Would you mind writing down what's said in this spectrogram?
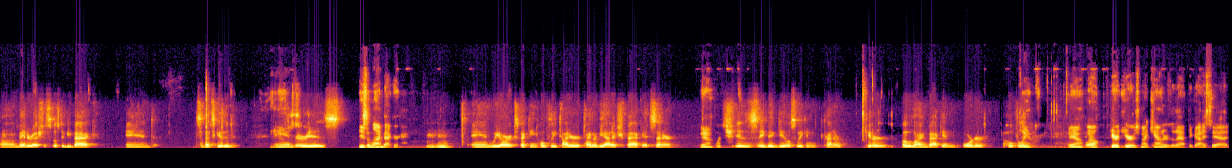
um, Vander Esch is supposed to be back, and so that's good. And there is, He's a linebacker. mhm. and we are expecting hopefully Tyler Tyler Biadasz back at center, Yeah. which is a big deal. So we can kind of get our O line back in order, hopefully. Yeah. Well, here here is my counter to that. The guy said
